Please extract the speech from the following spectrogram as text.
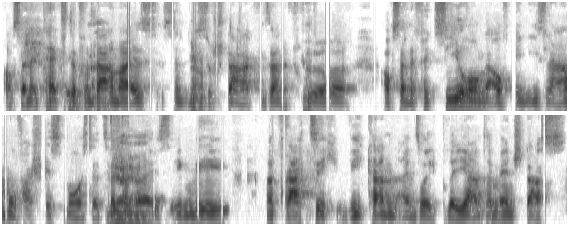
Auch seine Texte von damals sind nicht ja. so stark wie seine frühere. Ja. Auch seine Fixierung auf den Islamofaschismus etc. Ja, ist irgendwie, man fragt sich, wie kann ein solch brillanter Mensch das?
